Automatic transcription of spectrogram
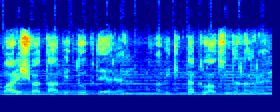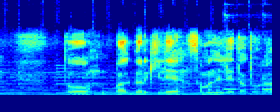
बारिश हुआ था, अभी धूप दे रहा है। अभी कितना क्लाउड सुंदर लग रहा है। तो घर के लिए सामान लेता थोड़ा।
